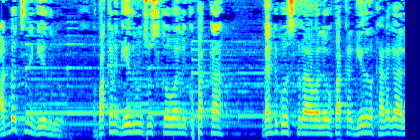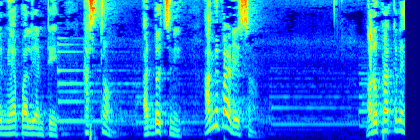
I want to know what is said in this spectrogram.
అడ్డొచ్చినాయి గేదెలు ఒక పక్కన గేదెలను చూసుకోవాలి ఒక పక్క. గడ్డి కోసుకురావాలి ఒక పక్క గేదెలను కడగాలి మేపాలి అంటే కష్టం అడ్డొచ్చినాయి అమ్మి పాడేసాం మరో ప్రక్కనే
